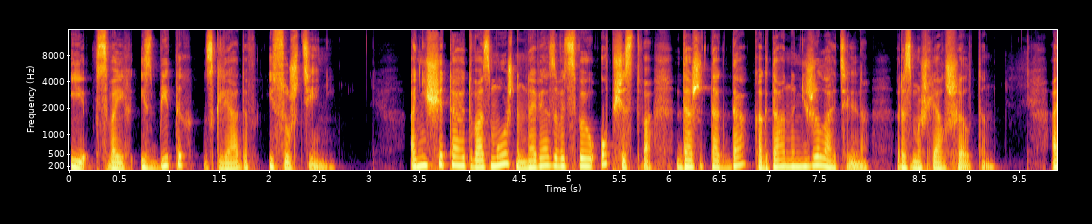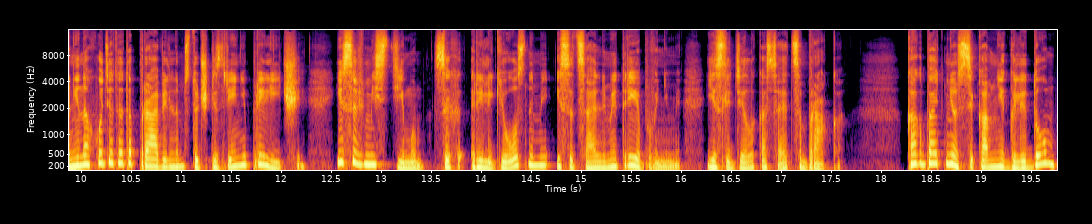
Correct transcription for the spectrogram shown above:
и в своих избитых взглядов и суждений. Они считают возможным навязывать свое общество даже тогда, когда оно нежелательно, размышлял Шелтон. Они находят это правильным с точки зрения приличий и совместимым с их религиозными и социальными требованиями, если дело касается брака. Как бы отнесся ко мне Галидом,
